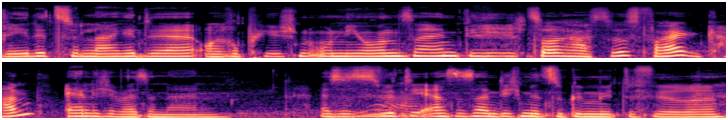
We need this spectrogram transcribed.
Rede zur Lage der Europäischen Union sein, die ich. Sorry, hast du das vorher gekannt? Ehrlicherweise nein. Also es ja. wird die erste sein, die ich mir zu Gemüte führe.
